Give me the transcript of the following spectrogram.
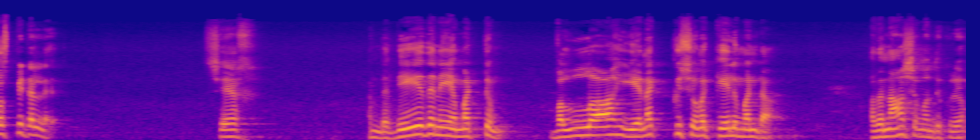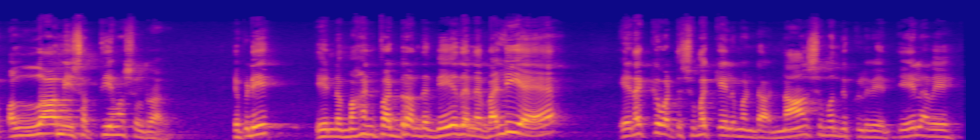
ஹாஸ்பிட்டல்ல ஷேக் அந்த வேதனையை மட்டும் வல்லாஹி எனக்கு சுமக்கேலுமண்டா. அதை நான் சுமந்துக்குள்ளேன் எல்லாமே சத்தியமாக சொல்கிறாரு எப்படி? என் மகன் படுற அந்த வேதனை வழியை எனக்கு வட்டு சுமக்கேலுமண்டா நான் சுமந்து கொள்வேன் ஏலவே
